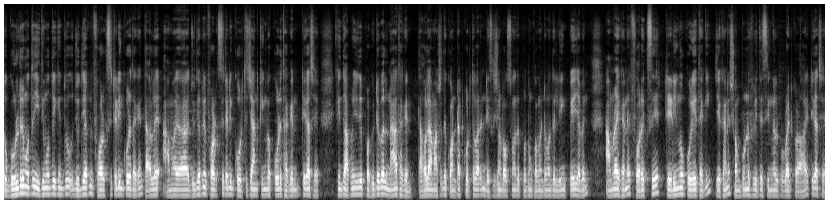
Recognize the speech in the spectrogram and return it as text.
তো গোল্ডের মধ্যে ইতিমধ্যেই কিন্তু যদি আপনি ফরেক্সে ট্রেডিং করে থাকেন, তাহলে আমার যদি আপনি ফরেক্সে ট্রেডিং করতে চান কিংবা করে থাকেন, ঠিক আছে? কিন্তু আপনি যদি প্রফিটেবল না থাকেন, তাহলে আমার সাথে কন্ট্যাক্ট করতে পারেন। ডিসক্রিপশন বক্সের মধ্যে প্রথম কমেন্টের মধ্যে লিঙ্ক পেয়ে যাবেন। আমরা এখানে ফরেক্সে ট্রেডিংও করিয়ে থাকি, যেখানে সম্পূর্ণ ফ্রিতে সিগন্যাল প্রোভাইড করা হয়, ঠিক আছে?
